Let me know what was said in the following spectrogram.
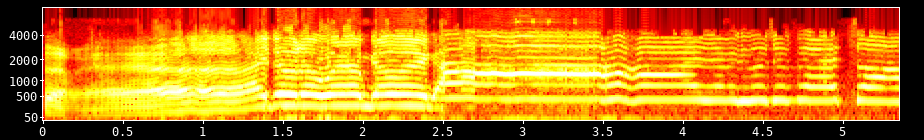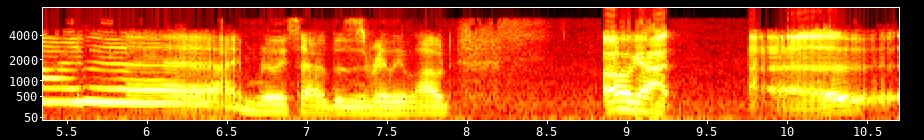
I don't know where I'm going. Ah! I'm having such a bad time. Uh, I'm really sorry. This is really loud. Oh god. Uh,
